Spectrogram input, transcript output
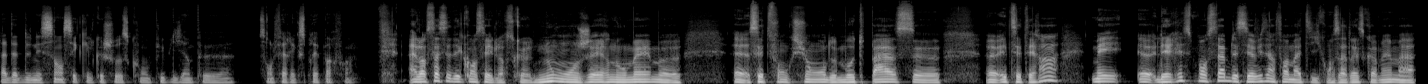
la date de naissance est quelque chose qu'on publie un peu sans le faire exprès parfois. Alors ça, c'est des conseils. Lorsque nous, on gère nous-mêmes euh, euh, cette fonction de mot de passe, euh, etc. Mais les responsables des services informatiques, on s'adresse quand même à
